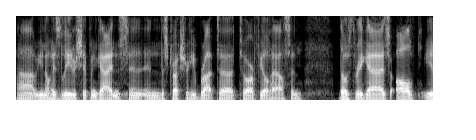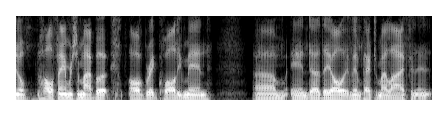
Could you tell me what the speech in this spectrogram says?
uh, you know his leadership and guidance and, and the structure he brought to, to our field house and those three guys, all you know, Hall of Famers in my book, all great quality men, um, and uh, they all have impacted my life in, in,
